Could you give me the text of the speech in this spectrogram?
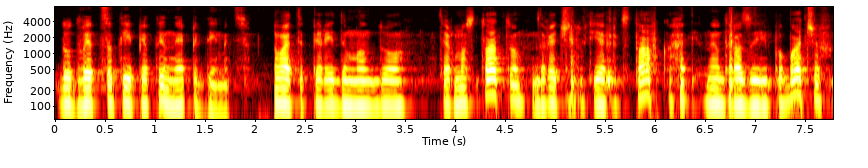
до 25 не підійметься. Давайте перейдемо до термостату. До речі, тут є підставка, я не одразу її побачив,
